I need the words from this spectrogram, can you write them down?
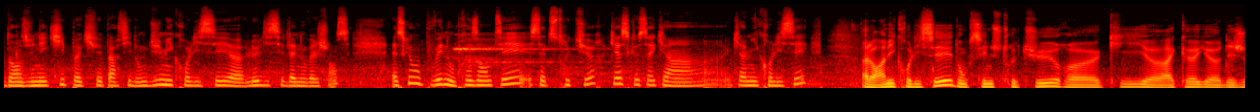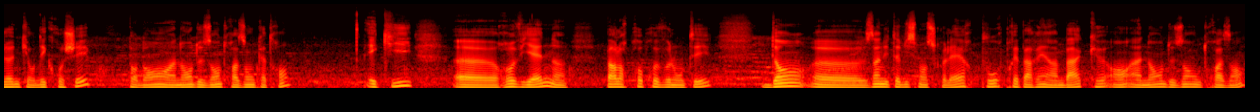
dans une équipe qui fait partie donc du micro-lycée, euh, le lycée de la Nouvelle Chance. Est-ce que vous pouvez nous présenter cette structure? Qu'est-ce que c'est qu'un micro-lycée? Alors un micro-lycée, donc c'est une structure qui accueille des jeunes qui ont décroché pendant un an, deux ans, trois ans, quatre ans, et qui euh, reviennent par leur propre volonté dans euh, un établissement scolaire pour préparer un bac en un an, deux ans ou trois ans.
